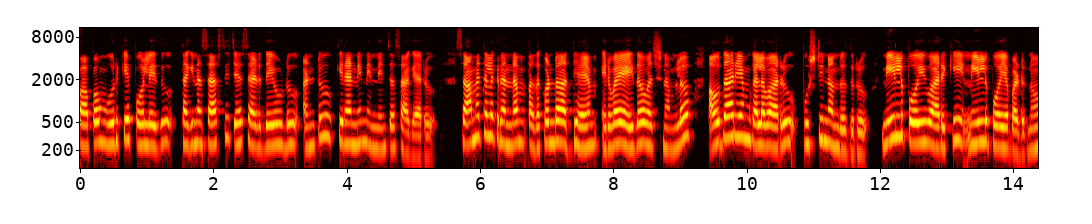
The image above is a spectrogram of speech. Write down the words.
పాపం ఊరికే పోలేదు తగిన శాస్తి చేశాడు దేవుడు అంటూ కిరణ్ని నిందించసాగారు. సామెతల గ్రంథం పదకొండో అధ్యాయం ఇరవై ఐదో వచనంలో ఔదార్యం గలవారు పుష్టి నందుదురు నీళ్ళు పోయి వారికి నీళ్ళు పోయబడును.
